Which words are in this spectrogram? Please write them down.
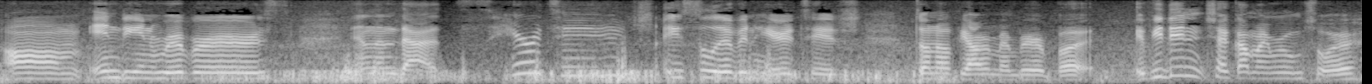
um indian rivers. And then that's heritage. I used to live in heritage. Don't know if y'all remember but if you didn't check out my room tour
